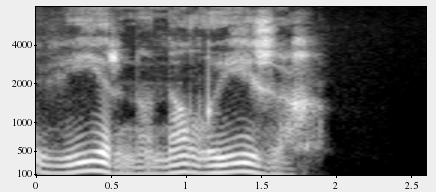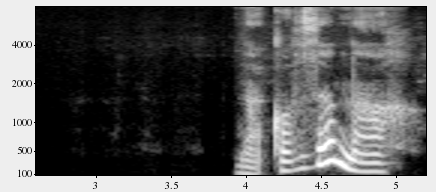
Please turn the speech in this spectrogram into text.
Вірно, на лижах, на ковзанах.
